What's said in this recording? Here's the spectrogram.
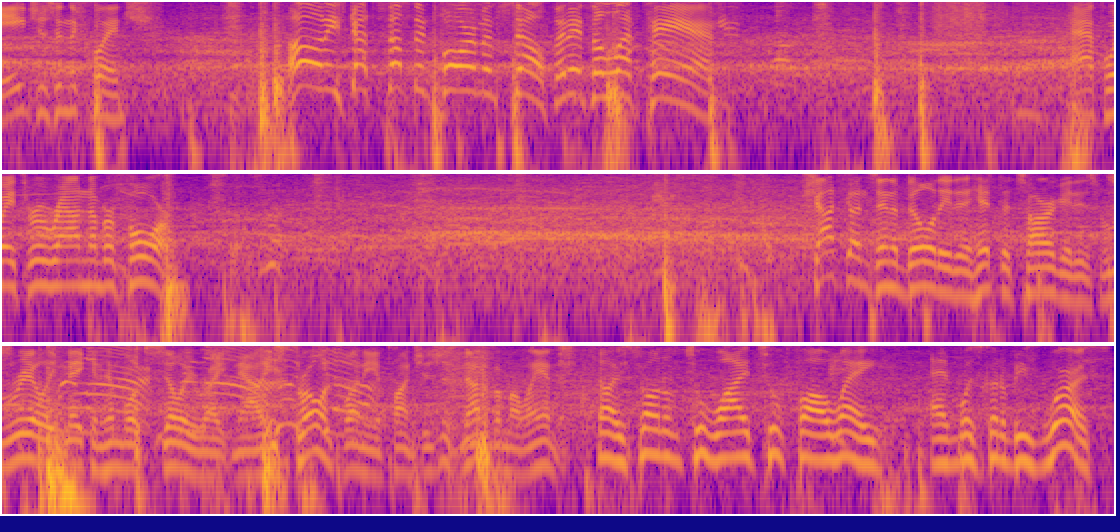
Engages in the clinch. Oh, and he's got something for him himself, and it's a left hand. Halfway through round number four. Shotgun's inability to hit the target is really making him look silly right now. He's throwing plenty of punches, just none of them are landing. No, he's throwing them too wide, too far away, and what's going to be worse,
